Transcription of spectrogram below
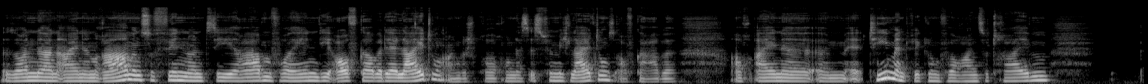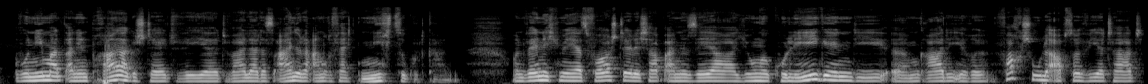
sondern einen Rahmen zu finden. Und Sie haben vorhin die Aufgabe der Leitung angesprochen. Das ist für mich Leitungsaufgabe, auch eine ähm, Teamentwicklung voranzutreiben, wo niemand an den Pranger gestellt wird, weil er das eine oder andere vielleicht nicht so gut kann. Und wenn ich mir jetzt vorstelle, ich habe eine sehr junge Kollegin, die ähm, gerade ihre Fachschule absolviert hat,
